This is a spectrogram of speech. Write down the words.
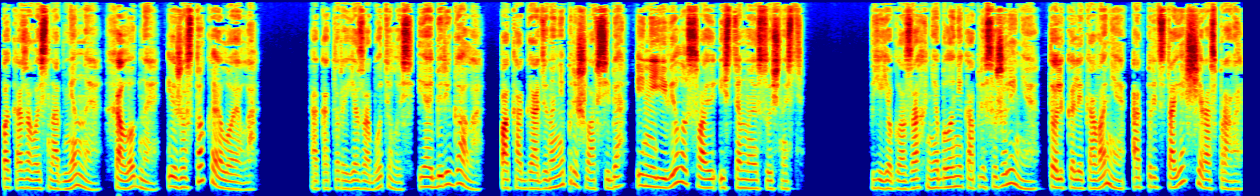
показалась надменная, холодная и жестокая Луэлла, о которой я заботилась и оберегала, пока гадина не пришла в себя и не явила свою истинную сущность. В ее глазах не было ни капли сожаления, только ликование от предстоящей расправы.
